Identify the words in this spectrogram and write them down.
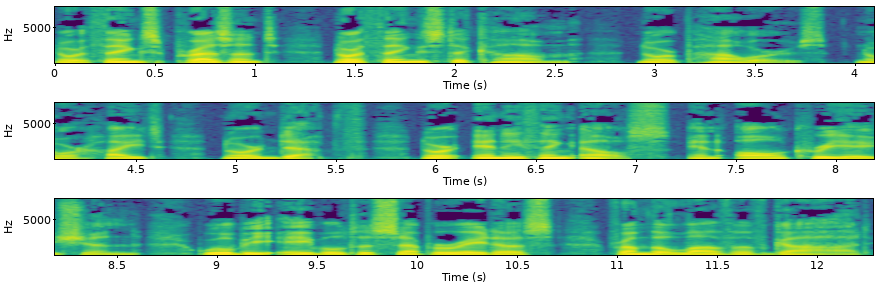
nor things present, nor things to come, nor powers, nor height, nor depth, nor anything else in all creation will be able to separate us from the love of God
